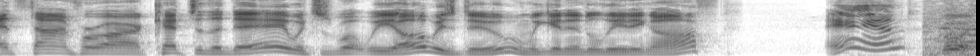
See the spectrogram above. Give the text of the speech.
It's time for our catch of the day, which is what we always do when we get into leading off. And Good.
